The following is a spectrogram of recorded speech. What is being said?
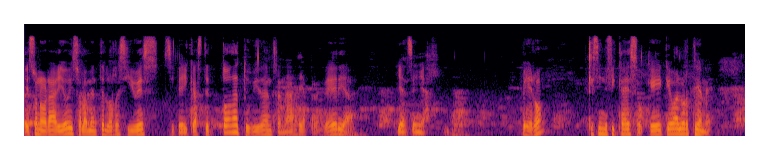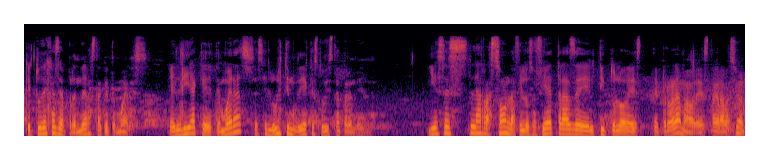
es honorario y solamente lo recibes si te dedicaste toda tu vida a entrenar y aprender y a, enseñar. Pero, ¿qué significa eso? ¿Qué, ¿Qué valor tiene? Que tú dejas de aprender hasta que te mueres. El día que te mueras es el último día que estuviste aprendiendo. Y esa es la razón, la filosofía detrás del título de este programa o de esta grabación.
